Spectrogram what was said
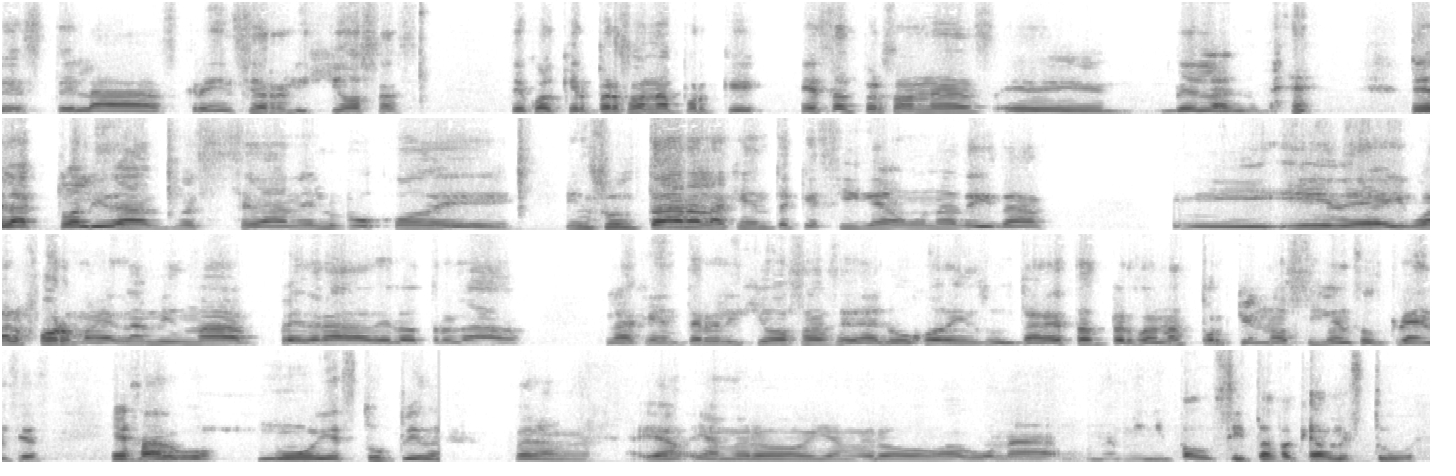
este, las creencias religiosas de cualquier persona, porque estas personas eh, de, la, de la actualidad pues se dan el lujo de insultar a la gente que sigue a una deidad y, y de igual forma es la misma pedrada del otro lado. La gente religiosa se da el lujo de insultar a estas personas porque no siguen sus creencias. Es algo muy estúpido. Espérame, ya, ya mero, ya mero hago una, una mini pausita para que hables tú, güey.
